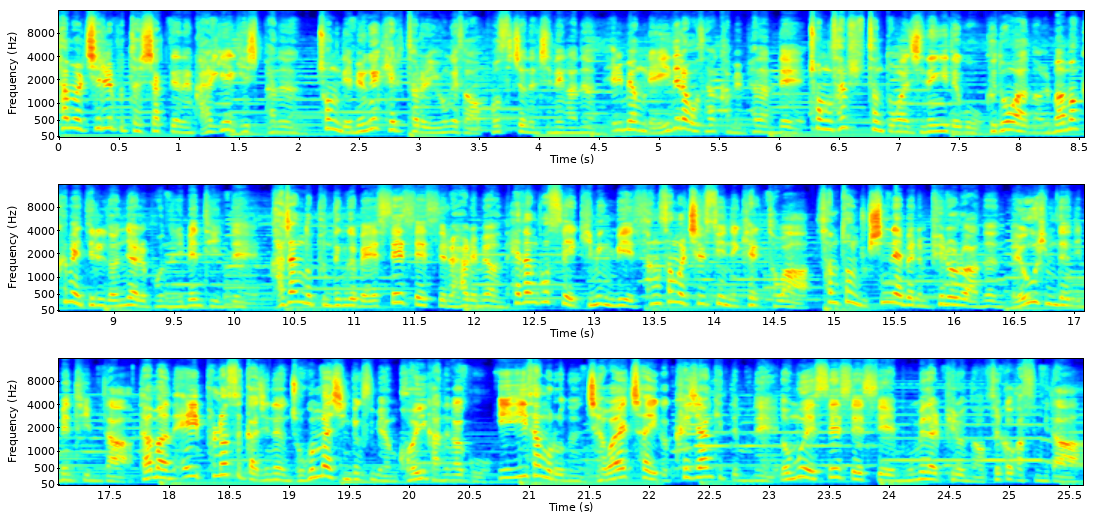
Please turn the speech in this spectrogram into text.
3월 7일부터 시작되는 갈길 게시판은 총 4명의 캐릭터를 이용해서 보스전을 진행하는 일명 레이드라고 생각하면 편한데 총 30턴 동안 진행이 되고 그동안 얼마만큼의 딜을 넣냐를 보는 이벤트인데 가장 높은 등급의 SSS를 하려면 해당 보스의 기믹 및 상성을 칠 수 있는 캐릭터와 3통 60레벨은 필요로 하는 매우 힘든 이벤트입니다. 다만 A 플러스까지는 조금만 신경 쓰면 거의 가능하고 이 이상으로는 재화의 차이가 크지 않기 때문에 너무 SSS에 목매달 필요는 없을 것 같습니다.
